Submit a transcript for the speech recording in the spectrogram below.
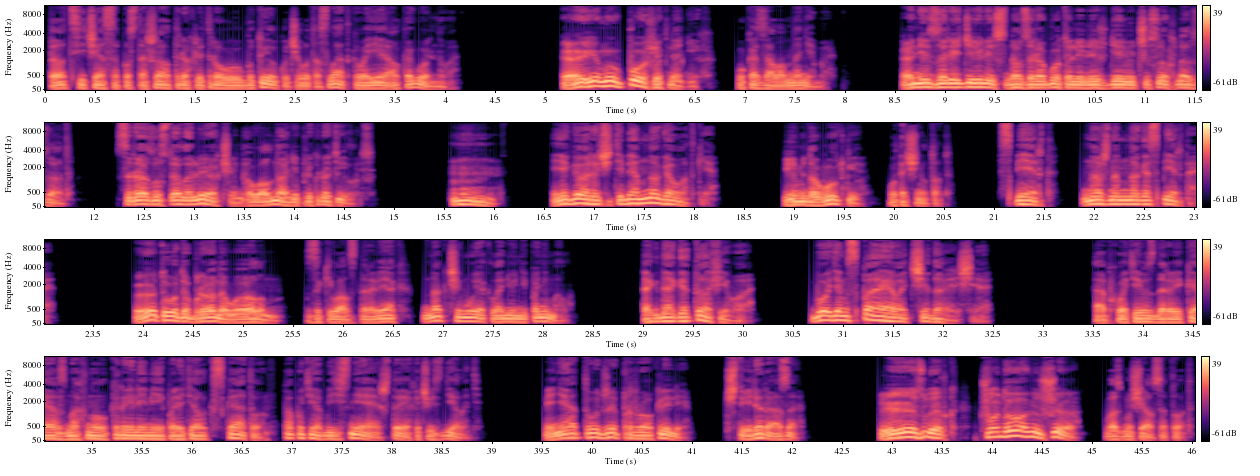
Тот сейчас опустошал трехлитровую бутылку чего-то сладкого и алкогольного. «А ему пофиг на них», — указал он на небо. Они зарядились, но заработали лишь девять часов назад. Сразу стало легче, но волна не прекратилась. «Хм, Егорыч, у тебя много водки?» «Именно водки?» — уточнил тот. «Спирт. Нужно много спирта». «Этого добра навалом», — закивал здоровяк, но к чему я клоню не понимал. «Тогда готовь его. Будем спаивать чудовище». Обхватив здоровяка, взмахнул крыльями и полетел к скату, по пути объясняя, что я хочу сделать. Меня тут же прокляли. Четыре раза. «Изверг! Чудовище!» — возмущался тот.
